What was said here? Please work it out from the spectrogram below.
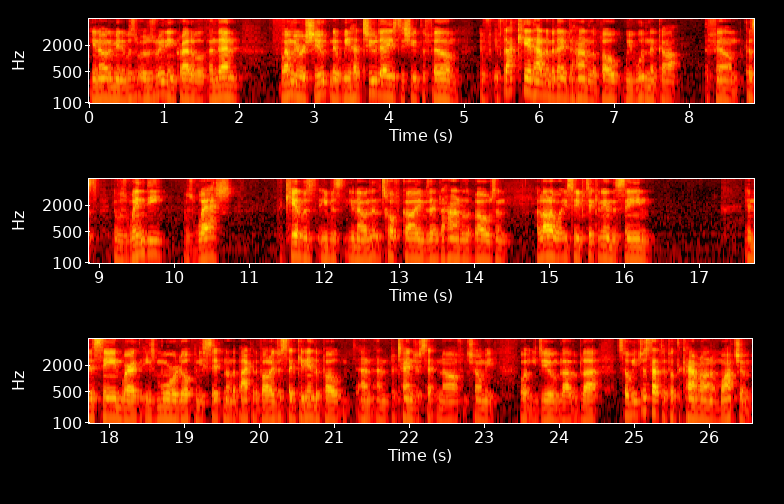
You know what I mean? It was it was really incredible. And then when we were shooting it, we had two days to shoot the film. If if that kid hadn't been able to handle a boat, we wouldn't have got the film because it was windy, it was wet. The kid was he was you know a little tough guy. He was able to handle the boat, and a lot of what you see, particularly in the scene. In the scene where he's moored up and he's sitting on the back of the boat, I just said, get in the boat and, and pretend you're setting off and show me what you do and blah blah blah. So we just had to put the camera on and watch him.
